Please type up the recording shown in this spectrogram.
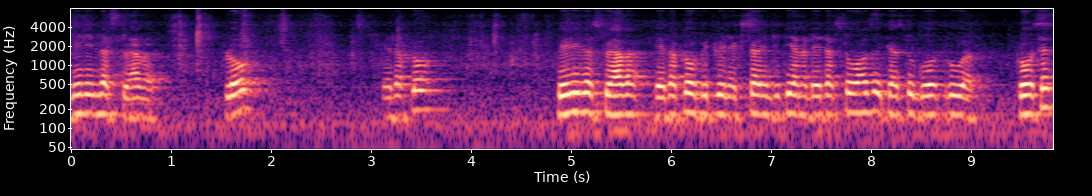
meaningless to have a flow, data flow. Meaningless to have a data flow between external entity and a data store also, it has to go through a process.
